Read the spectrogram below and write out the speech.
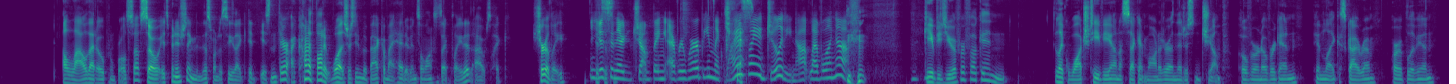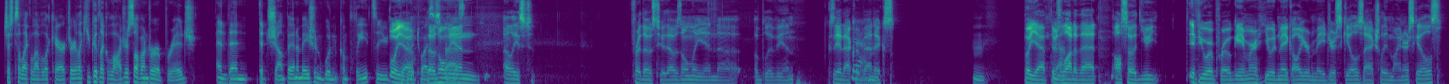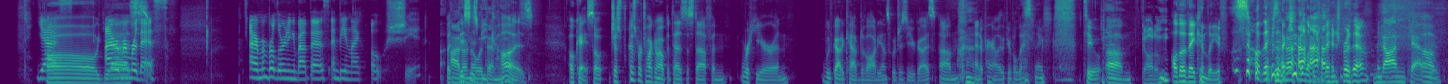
allow that open world stuff. So it's been interesting in this one to see like it isn't there. I kind of thought it was just in the back of my head. It's been so long since I played it. I was like, surely. You're just in there jumping everywhere, being like, "Why Yes. is my agility not leveling up?" Gabe, did you ever fucking like watch TV on a second monitor and then just jump over and over again in like Skyrim or Oblivion just to like level a character? Like you could like lodge yourself under a bridge and then the jump animation wouldn't complete, so you Well, could do it twice that was as only fast. in at least for those two. That was only in uh, Oblivion because they had acrobatics. Hmm. But yeah, there's Yeah. a lot of that. Also, you if you were a pro gamer, you would make all your major skills actually minor skills. Yes. Oh, yes. I remember this. I remember learning about this and being like, "Oh shit." But I don't this know is what that means. because okay, so just because we're talking about Bethesda stuff and we're here and we've got a captive audience, which is you guys, um, and apparently the people listening too. Um, Got them. although they can leave, so there's actually a large advantage for them. Non-captive.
